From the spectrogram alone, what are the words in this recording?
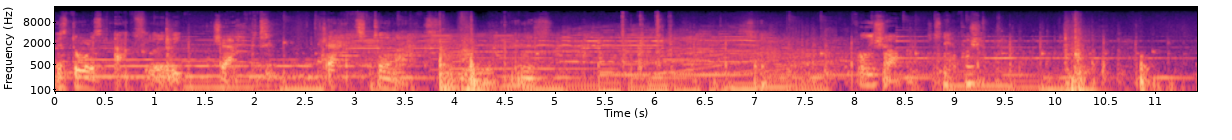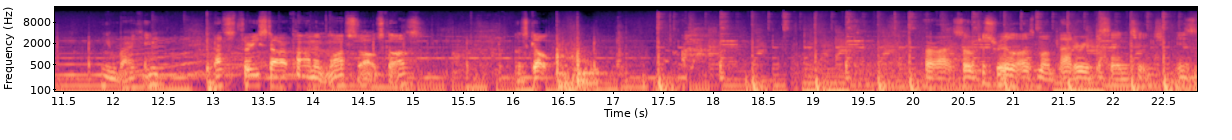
this door is absolutely jacked. Jacked to the max. Fully shut. Just need to push it. You can break in. That's three star apartment lifestyles, guys. Let's go. Alright, so I've just realised my battery percentage is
